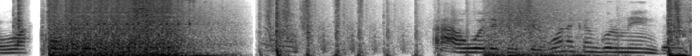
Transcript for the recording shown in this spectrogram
آه، هو راه هو داك الكلب وأنا كنقول منين داز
